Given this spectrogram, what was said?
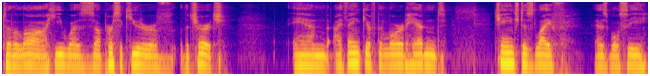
to the law, he was a persecutor of the church. And I think if the Lord hadn't changed his life, as we'll see,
